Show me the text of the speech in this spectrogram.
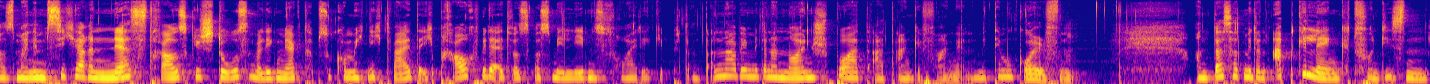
aus meinem sicheren Nest rausgestoßen, weil ich gemerkt habe, so komme ich nicht weiter. Ich brauche wieder etwas, was mir Lebensfreude gibt. Und dann habe ich mit einer neuen Sportart angefangen, mit dem Golfen. Und das hat mich dann abgelenkt von diesen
